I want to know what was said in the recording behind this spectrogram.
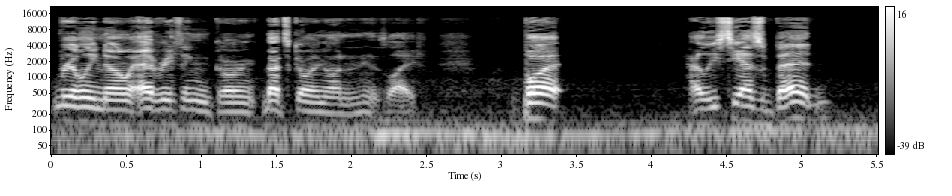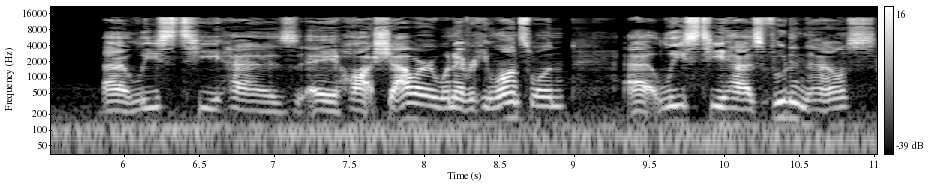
really know everything going that's going on in his life. But at least he has a bed. At least he has a hot shower whenever he wants one. At least he has food in the house.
